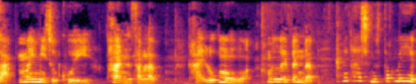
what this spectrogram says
จะไม่มีชุดคุยทันสำหรับถ่ายรูปหมู่มันเลยเป็นแบบไม่ได้ฉันจะต้องรีบ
